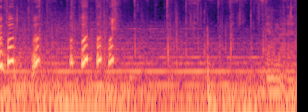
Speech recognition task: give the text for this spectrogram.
Hop hop hop hop hop hop un malade.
